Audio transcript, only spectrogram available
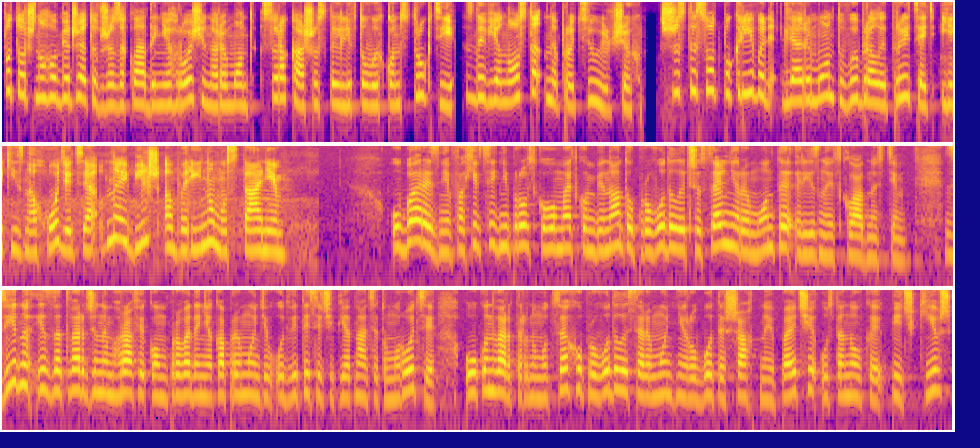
Поточного бюджету вже закладені гроші на ремонт 46 ліфтових конструкцій з 90 непрацюючих. З 600 покрівель для ремонту вибрали 30, які знаходяться в найбільш аварійному стані. У березні фахівці Дніпровського медкомбінату проводили чисельні ремонти різної складності. Згідно із затвердженим графіком проведення капремонтів у 2015 році, у конвертерному цеху проводилися ремонтні роботи шахтної печі, установки піч-ківш,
